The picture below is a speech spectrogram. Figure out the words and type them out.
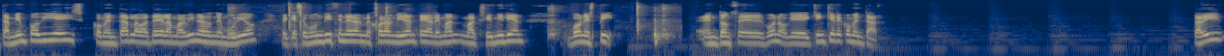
también podíais comentar la batalla de las Malvinas donde murió el que según dicen era el mejor almirante alemán Maximilian von Spee. Entonces, bueno, ¿quién quiere comentar? David,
